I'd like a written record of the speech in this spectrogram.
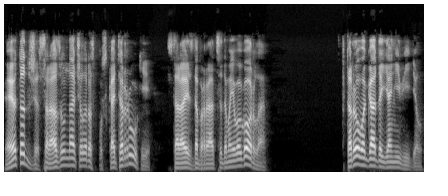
Этот же сразу начал распускать руки, стараясь добраться до моего горла. Второго гада я не видел,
